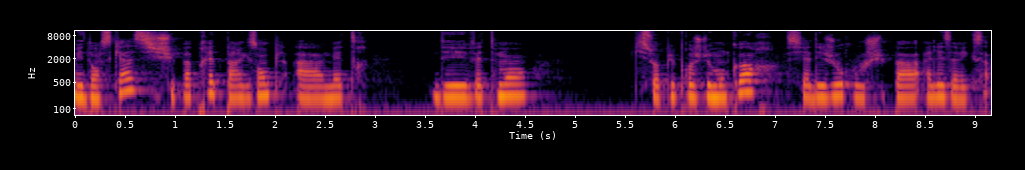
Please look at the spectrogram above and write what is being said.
Mais dans ce cas, si je suis pas prête, par exemple, à mettre des vêtements qui soient plus proches de mon corps, s'il y a des jours où je suis pas à l'aise avec ça,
